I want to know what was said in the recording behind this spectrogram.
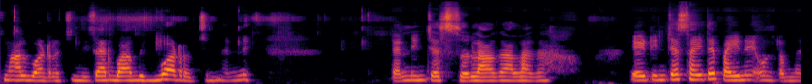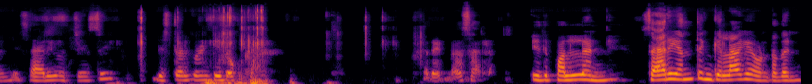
స్మాల్ బార్డర్ వచ్చింది. ఈసారి బాగా బిగ్ బార్డర్ వచ్చిందండి. టెన్ ఇంచెస్ లాగా అలాగా. ఎయిట్ ఇంచెస్ అయితే పైనే ఉంటుందండి. శారీ వచ్చేసి డిజిటల్ ప్రింట్ ఇది ఒక రెండో సారీ ఇది పళ్ళు అండి. శారీ అంతా ఇంక ఇలాగే ఉంటుందండి.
